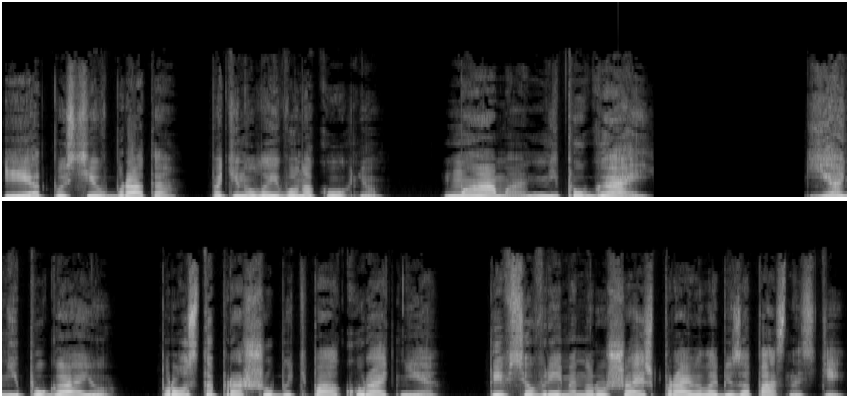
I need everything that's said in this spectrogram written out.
и, отпустив брата, потянула его на кухню. «Мама, не пугай!» «Я не пугаю, просто прошу быть поаккуратнее. Ты все время нарушаешь правила безопасности.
